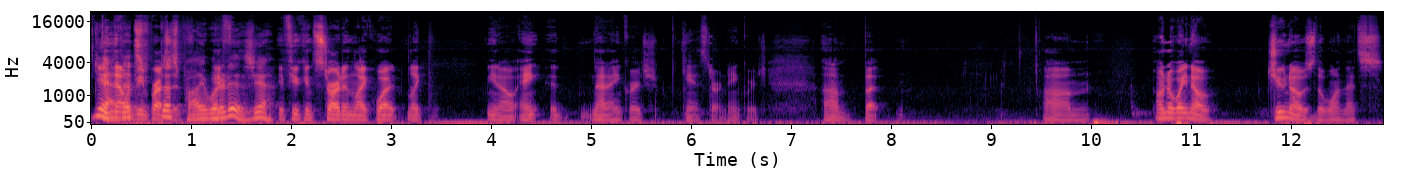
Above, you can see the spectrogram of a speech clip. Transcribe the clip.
yeah, that would be impressive. That's probably what If- it is. Yeah. if you can start in like what like you know An- not anchorage you can't start in anchorage um but um oh no wait no Juneau's the one that's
